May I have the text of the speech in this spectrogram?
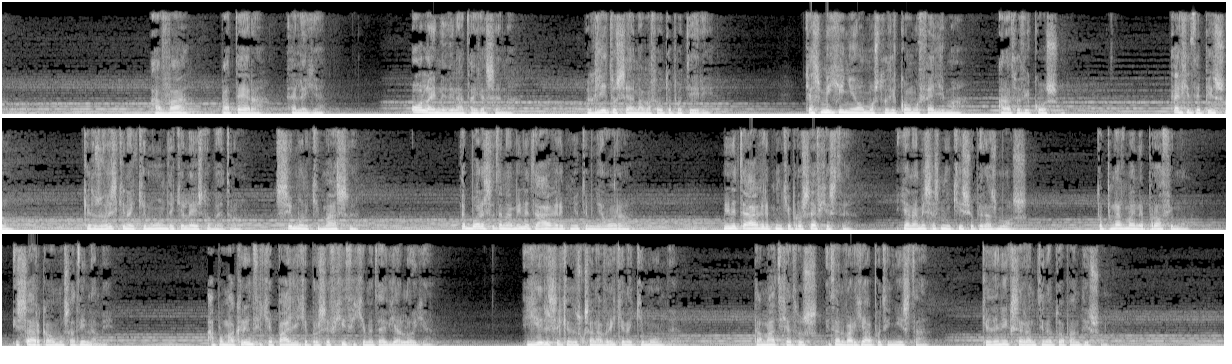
«Αβά, πατέρα», έλεγε, «όλα είναι δυνατά για σένα. Γλίτωσέ με από αυτό το ποτήρι. Κι ας μην γίνει όμως το δικό μου θέλημα, αλλά το δικό σου». Έρχεται πίσω και τους βρίσκει να κοιμούνται και λέει στον Πέτρο «Σίμων κοιμάσαι, δεν μπορέσετε να μείνετε άγρυπνοι ούτε μια ώρα. Μείνετε άγρυπνοι και προσεύχεστε για να μην σας νικήσει ο πειρασμός. Το πνεύμα είναι πρόθυμο, η σάρκα όμως αδύναμη. Απομακρύνθηκε πάλι και προσευχήθηκε με τα ίδια λόγια. Γύρισε και τους ξαναβρήκε να κοιμούνται. Τα μάτια τους ήταν βαριά από την ίστα και δεν ήξεραν τι να του απαντήσουν.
